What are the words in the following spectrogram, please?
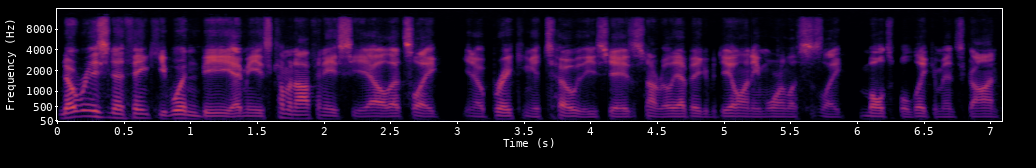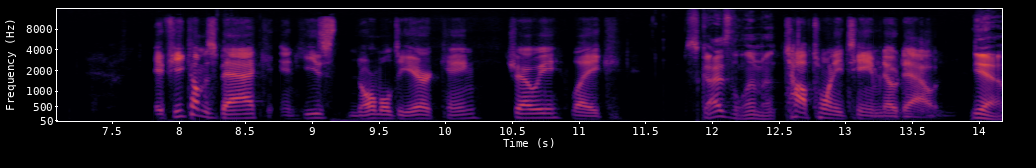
no reason to think he wouldn't be. I mean, he's coming off an ACL. That's like, you know, breaking a toe these days. It's not really that big of a deal anymore unless it's like multiple ligaments gone. If he comes back and he's normal D'Eriq King, Joey, like sky's the limit. Top 20 team, no doubt. Yeah.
